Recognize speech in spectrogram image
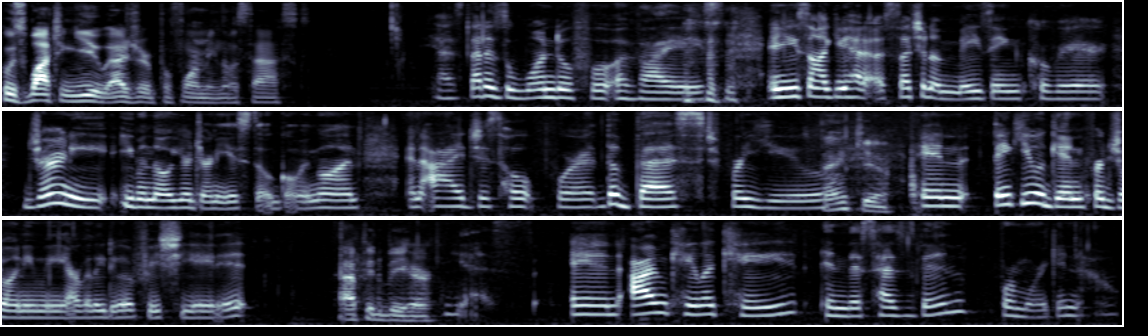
who's watching you as you're performing those tasks. Yes, that is wonderful advice. and you sound like you had a, such an amazing career journey, even though your journey is still going on. And I just hope for the best for you. Thank you. And thank you again for joining me. I really do appreciate it. Happy to be here. Yes. And I'm Cayla Cade, and this has been For Morgan Now.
